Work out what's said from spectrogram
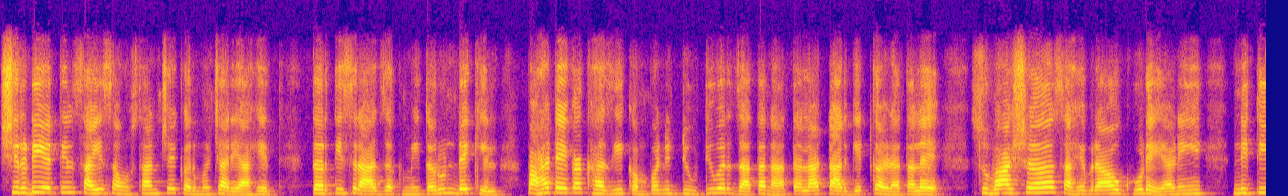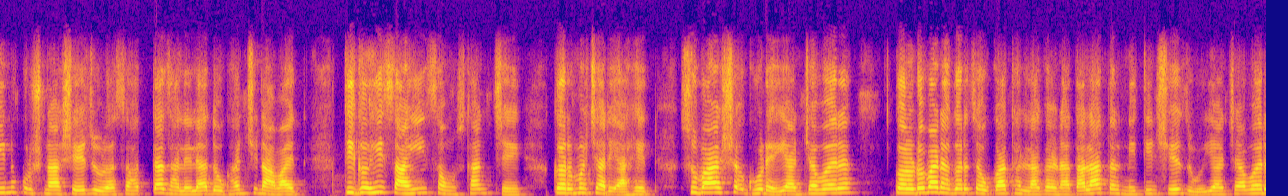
शिर्डी येथील साई संस्थांचे कर्मचारी आहेत. तर तिसरा जखमी तरुण देखील पहाटे एका खासगी कंपनीत ड्युटीवर जाताना त्याला टार्गेट करण्यात आलंय. सुभाष साहेबराव घोडे आणि नितीन कृष्णा शेजूळ असं हत्या झालेल्या दोघांची नावं आहेत. तिघही साई संस्थांचे कर्मचारी आहेत. सुभाष घोडे यांच्यावर कर्डोबा नगर चौकात हल्ला करण्यात आला तर नितीन शेजूळ यांच्यावर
